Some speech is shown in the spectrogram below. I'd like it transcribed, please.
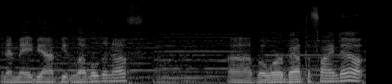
and I may not be leveled enough. Uh, but we're about to find out.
